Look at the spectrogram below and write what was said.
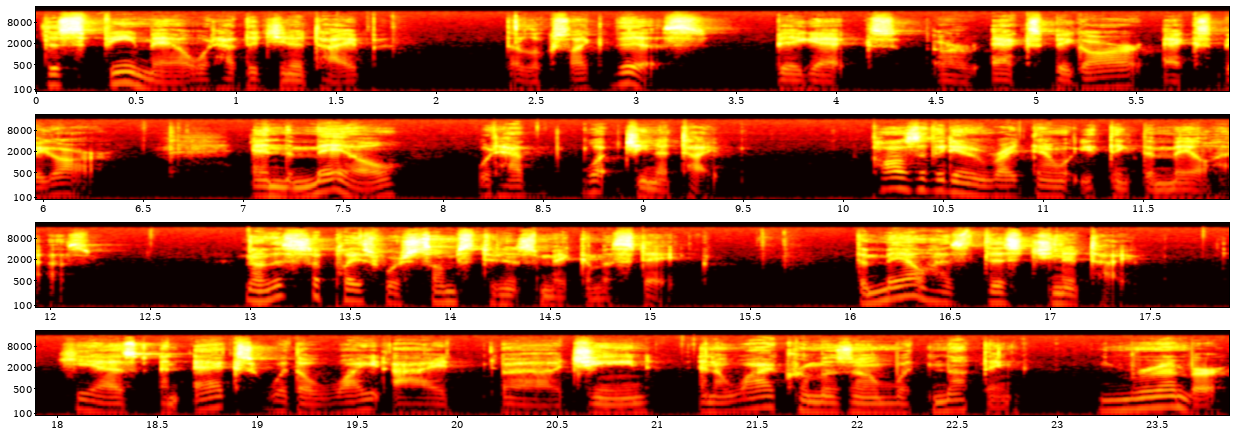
this female would have the genotype that looks like this, big X, or X big R, X big R. And the male would have what genotype? Pause the video and write down what you think the male has. Now this is a place where some students make a mistake. The male has this genotype, he has an X with a white-eyed uh, gene and a Y chromosome with nothing. Remember,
